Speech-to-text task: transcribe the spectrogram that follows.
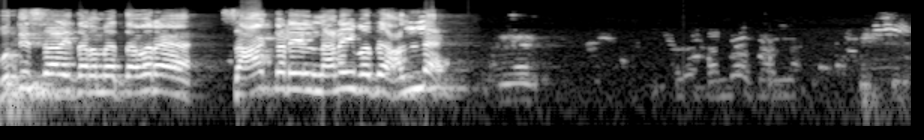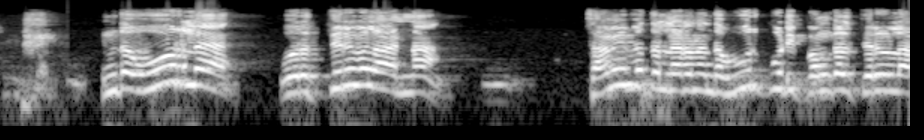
புத்திசாலித்தனமே தவிர சாக்கடையில் நனைவது அல்ல. இந்த ஊர்ல ஒரு திருவிழான்னா சமீபத்தில் நடந்த இந்த ஊர்கூடி பொங்கல் திருவிழா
